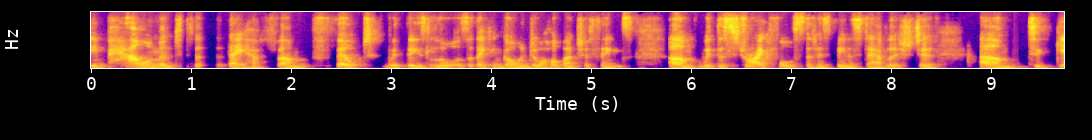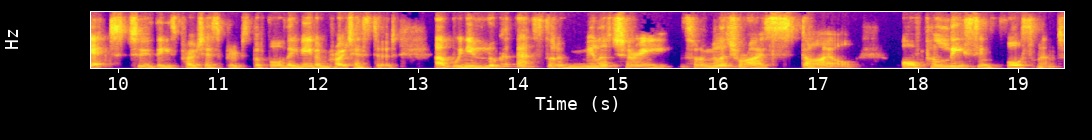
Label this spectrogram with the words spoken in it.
empowerment that they have um, felt with these laws, that they can go and do a whole bunch of things, um, with the strike force that has been established to um, to get to these protest groups before they've even protested. Um, when you look at that sort of military, sort of militarized style of police enforcement,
